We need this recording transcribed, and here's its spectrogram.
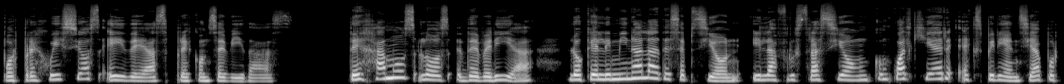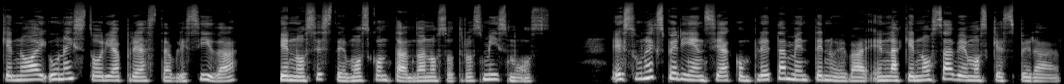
por prejuicios e ideas preconcebidas. Dejamos los debería, lo que elimina la decepción y la frustración con cualquier experiencia porque no hay una historia preestablecida que nos estemos contando a nosotros mismos. Es una experiencia completamente nueva en la que no sabemos qué esperar.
